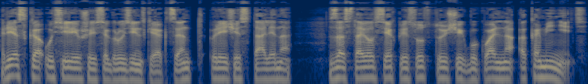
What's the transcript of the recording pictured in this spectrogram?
Резко усилившийся грузинский акцент в речи Сталина заставил всех присутствующих буквально окаменеть,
